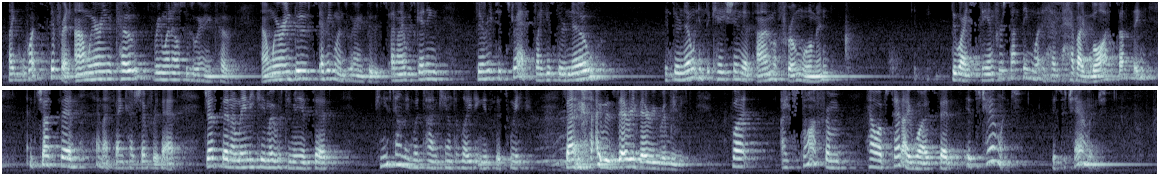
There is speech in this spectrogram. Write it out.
like, what's different? I'm wearing a coat, everyone else is wearing a coat. I'm wearing boots, everyone's wearing boots. And I was getting very distressed. Like, is there no is there no indication that I'm a frum woman? Do I stand for something? What, has, have I lost something? And just then, and I thank Hashem for that, just then lady came over to me and said, Can you tell me what time candle lighting is this week? So I, I was very, very relieved. But I saw from how upset I was that it's a challenge. It's a challenge.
